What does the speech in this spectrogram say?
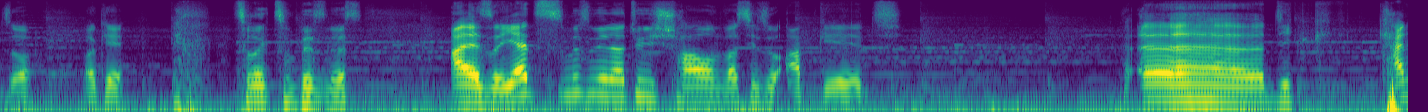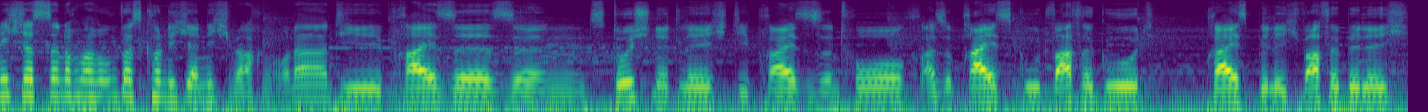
So, okay. Zurück zum Business. Also, jetzt müssen wir natürlich schauen, was hier so abgeht. Äh, die kann ich das dann noch machen? Irgendwas konnte ich ja nicht machen, oder? Die Preise sind durchschnittlich, die Preise sind hoch. Also Preis gut, Waffe gut, Preis billig, Waffe billig.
